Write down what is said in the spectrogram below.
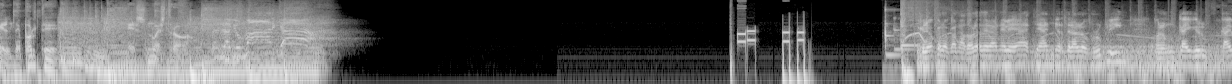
El deporte es nuestro. Radio Marca. Creo que los ganadores de la NBA este año serán los Brooklyn, con un Kai, Kai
